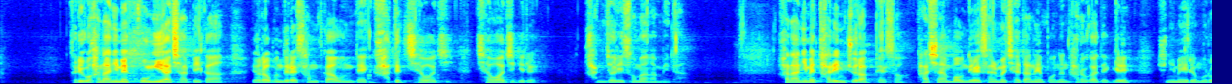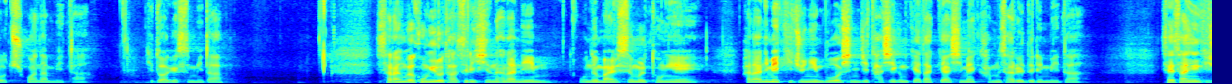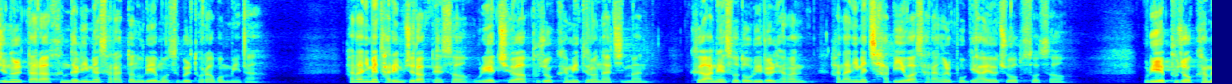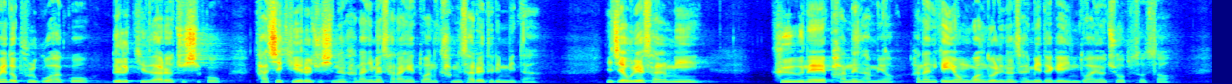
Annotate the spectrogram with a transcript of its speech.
그리고 하나님의 공의와 자비가 여러분들의 삶 가운데 가득 채워지, 채워지기를 간절히 소망합니다. 하나님의 다림줄 앞에서 다시 한번 우리의 삶을 재단해 보는 하루가 되길 주님의 이름으로 축원합니다. 기도하겠습니다. 사랑과 공의로 다스리시는 하나님, 오늘 말씀을 통해 하나님의 기준이 무엇인지 다시금 깨닫게 하심에 감사를 드립니다. 세상의 기준을 따라 흔들리며 살았던 우리의 모습을 돌아봅니다. 하나님의 다림줄 앞에서 우리의 죄와 부족함이 드러나지만 그 안에서도 우리를 향한 하나님의 자비와 사랑을 보게 하여 주옵소서. 우리의 부족함에도 불구하고 늘 기다려 주시고 다시 기회를 주시는 하나님의 사랑에 또한 감사를 드립니다. 이제 우리의 삶이 그 은혜에 반응하며 하나님께 영광 돌리는 삶이 되게 인도하여 주옵소서.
